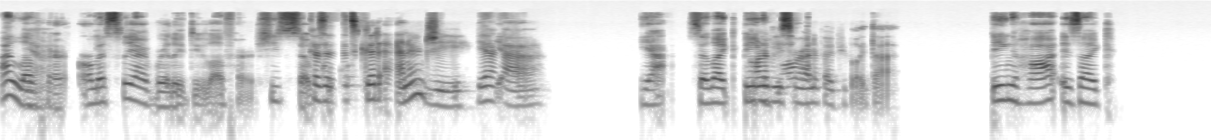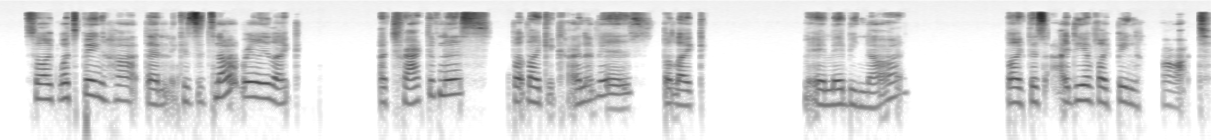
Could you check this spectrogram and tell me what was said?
I love yeah. her. Honestly, I really do love her. She's so because cool. it's good energy. Yeah. yeah. Yeah. So like being I want to be surrounded by people like that. Being hot is like so like what's being hot then? Because it's not really like attractiveness, but like it kind of is, but like maybe not. But like this idea of like being hot.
